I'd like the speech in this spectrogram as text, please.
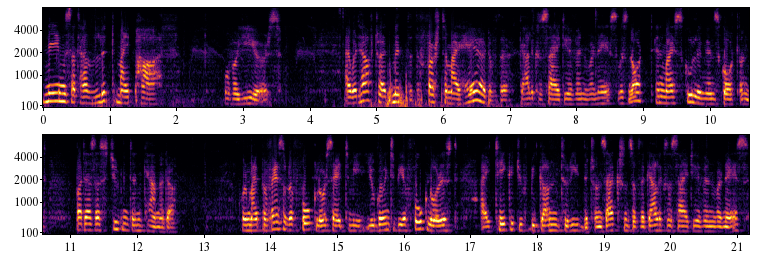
names that have lit my path over years. I would have to admit that the first time I heard of the Gaelic Society of Inverness was not in my schooling in Scotland, but as a student in Canada. When my professor of folklore said to me, You're going to be a folklorist, I take it you've begun to read the transactions of the Gaelic Society of Inverness.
